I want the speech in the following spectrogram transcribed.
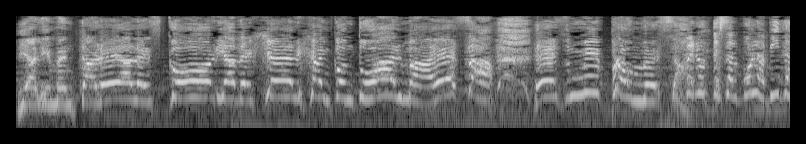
y alimentaré a la escoria de Helheim con tu alma. Esa es mi promesa. Pero te salvó la vida.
